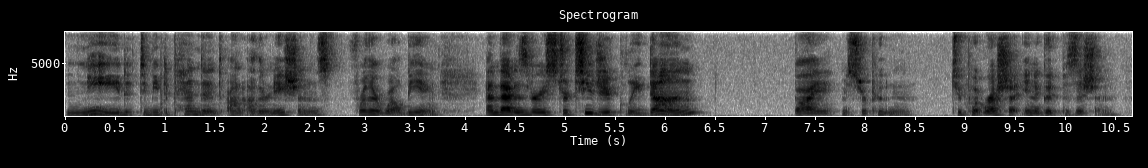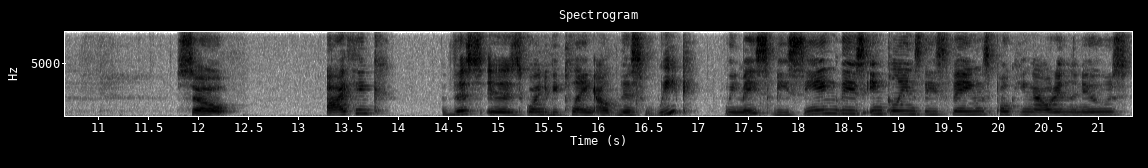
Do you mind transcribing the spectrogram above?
need to be dependent on other nations for their well being. And that is very strategically done by Mr. Putin to put Russia in a good position. So I think this is going to be playing out this week. We may be seeing these inklings, these things poking out in the news.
